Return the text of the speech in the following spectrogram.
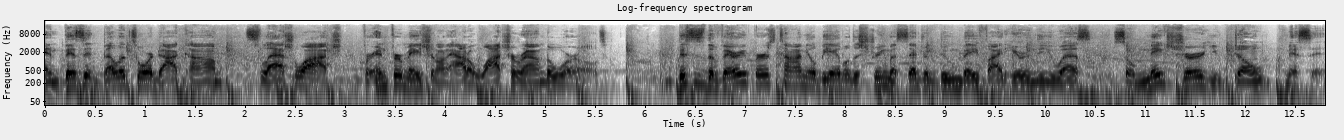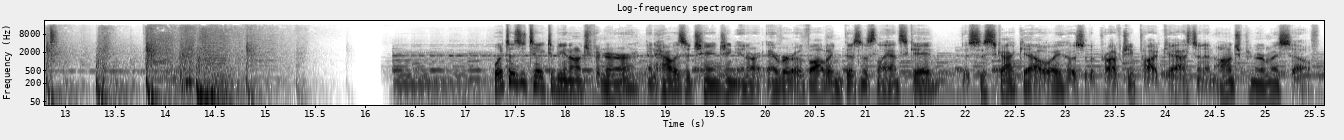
And visit Bellator.com slash watch for information on how to watch around the world. This is the very first time you'll be able to stream a Cedric Doumbé fight here in the US, so make sure you don't miss it. What does it take to be an entrepreneur, and how is it changing in our ever evolving business landscape? This is Scott Galloway, host of the Prop G podcast, and an entrepreneur myself.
